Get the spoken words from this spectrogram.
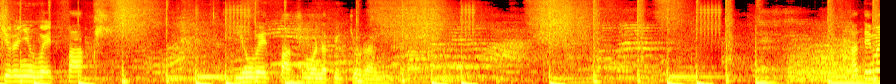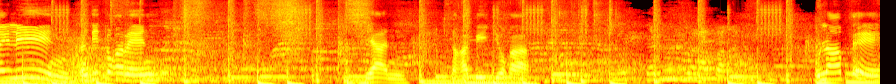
Ay, napicturean yung wet packs. Yung wet packs mo napicturean. Ate Maylin, andito ka rin? Yan, naka-video ka. Wala pa eh.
